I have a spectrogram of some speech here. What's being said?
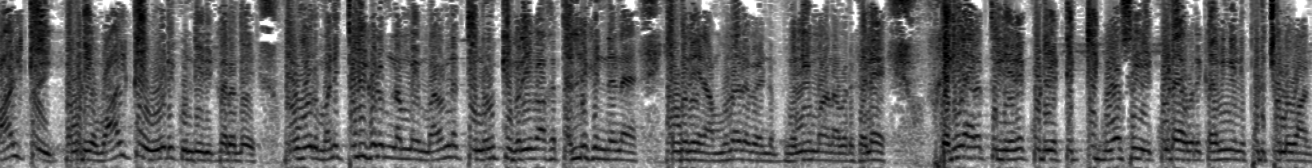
வாழ்க்கை நம்முடைய வாழ்க்கை ஓடிக்கொண்டிருக்கிறது. ஒவ்வொரு மணித்துளிகளும் நம்மை மரணத்தை நோக்கி விரைவாக தள்ளுகின்றன என்பதை நாம் உணர வேண்டும். கண்ணியமானவர்களே கடிகாரத்தில் இருக்கக்கூடிய டிக்டிக் ஓசையை கூட ஒரு கவிஞன் இப்படி சொல்லுவான்.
